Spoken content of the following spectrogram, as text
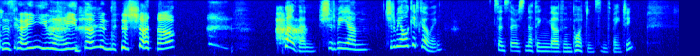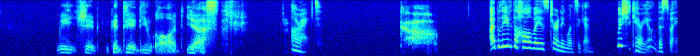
to say you hate them and to shut up. Well then, should we um should we all get going? Since there's nothing of importance in the painting. We should continue on. Yes. All right. I believe the hallway is turning once again. We should carry on this way.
